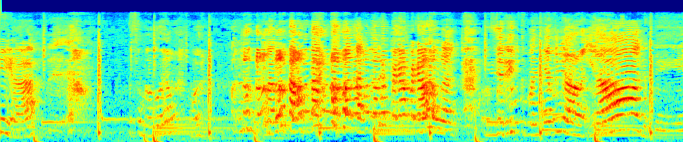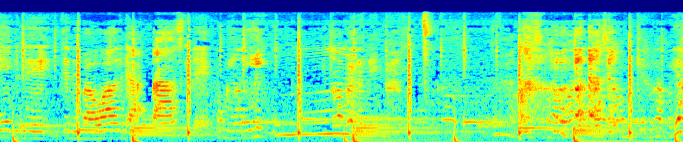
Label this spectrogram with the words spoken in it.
apanya ya. Sambil goyang boleh. takut takut takut takut takut takut pegang pegang Enggak. Jadi tipenya tuh yang ya gede, gede, gede bawah, gede atas, gede pemilik. Paling gede. ya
